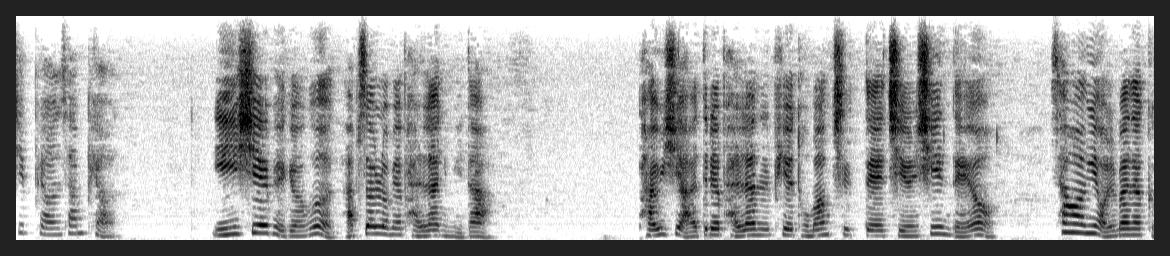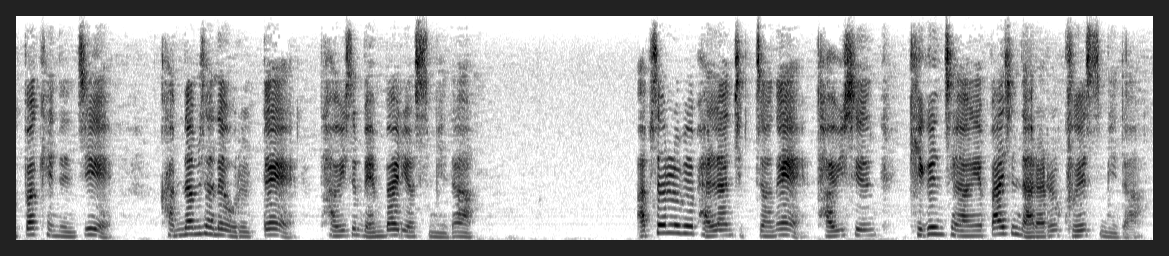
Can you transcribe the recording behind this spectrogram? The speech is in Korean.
시편 3편 이 시의 배경은 압살롬의 반란입니다. 다윗이 아들의 반란을 피해 도망칠 때 지은 시인데요. 상황이 얼마나 급박했는지 감남산에 오를 때 다윗은 맨발이었습니다. 압살롬의 반란 직전에 다윗은 기근 재앙에 빠진 나라를 구했습니다.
